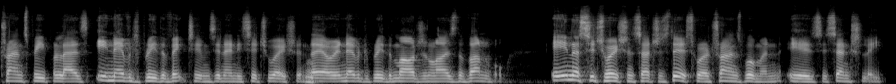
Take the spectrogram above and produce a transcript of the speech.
trans people as inevitably the victims in any situation. They are inevitably the marginalised, the vulnerable. In a situation such as this, where a trans woman is essentially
